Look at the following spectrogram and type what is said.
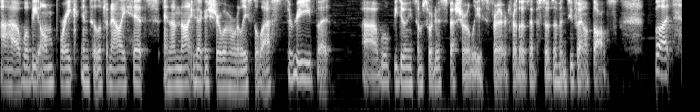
Uh, we'll be on break until the finale hits, and I'm not exactly sure when we'll release the last three, but uh, we'll be doing some sort of special release for for those episodes of Into Final Thoughts. But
